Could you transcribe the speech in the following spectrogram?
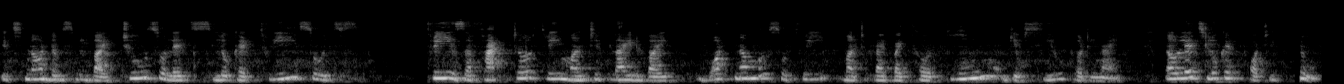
it's not divisible by 2 so let's look at 3 so it's 3 is a factor 3 multiplied by what number? So 3 multiplied by 13 gives you 39. Now let's look at 42.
